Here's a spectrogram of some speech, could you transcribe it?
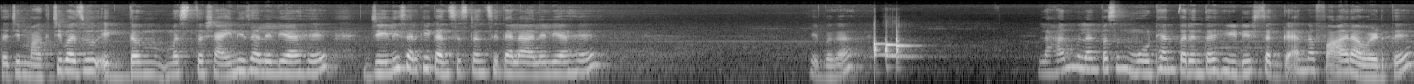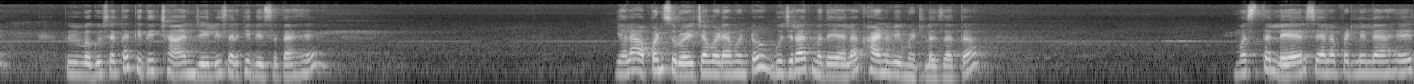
त्याची मागची बाजू एकदम मस्त शायनी झालेली आहे. जेलीसारखी कन्सिस्टन्सी त्याला आलेली आहे. हे बघा. लहान मुलांपासून मोठ्यांपर्यंत ही डिश सगळ्यांना फार आवडते. तुम्ही बघू शकता किती छान जेलीसारखी दिसत आहे. याला आपण सुरळीच्या वड्या म्हणतो. गुजरातमध्ये याला खांडवी म्हटलं जातं. मस्त लेयर्स याला पडलेले आहेत.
